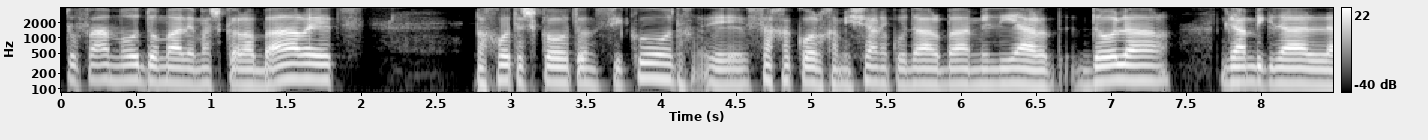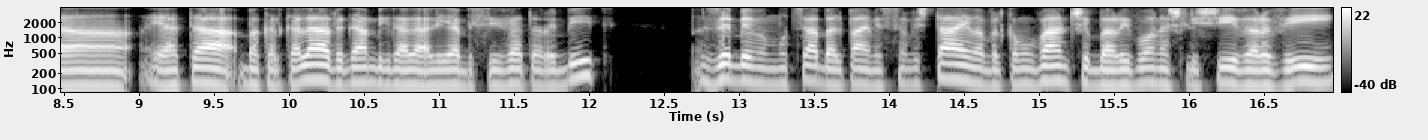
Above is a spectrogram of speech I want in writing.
תופעה מאוד דומה למה שקרה בארץ, פחות השקעות הון סיכון, אה, סך הכל 5.4 מיליארד דולר, גם בגלל ההאטה בכלכלה וגם בגלל העלייה בסביבת הריבית. זה בממוצע ב-2022, אבל כמובן שברבעון השלישי והרביעי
